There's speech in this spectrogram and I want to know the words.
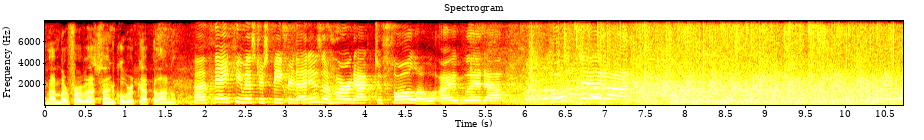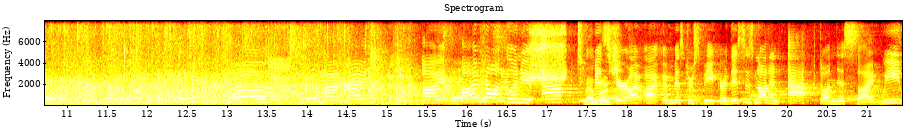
Member for West Vancouver Capilano. Uh, Thank you, Mr. Speaker. That is a hard act to follow. I would uh, hope that, uh, uh, I- I- I- I'm not going to Members. Mr. I, I, Mr. Speaker. This is not an act on this side. We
